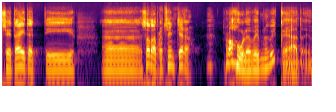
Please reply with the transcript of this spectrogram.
see täideti äh, sada protsenti ära. rahule võib nagu ikka jääda ju.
